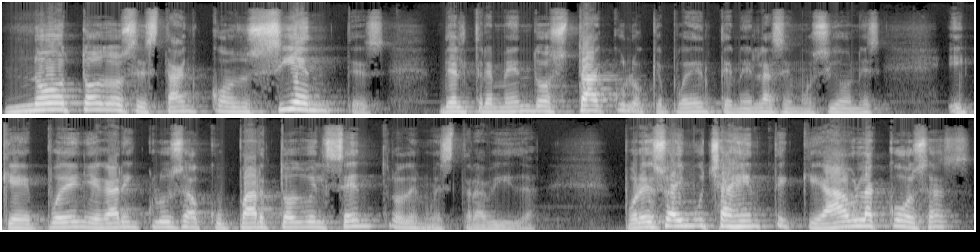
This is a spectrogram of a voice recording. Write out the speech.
No todos están conscientes del tremendo obstáculo que pueden tener las emociones y que pueden llegar incluso a ocupar todo el centro de nuestra vida. Por eso hay mucha gente que habla cosas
